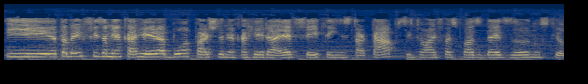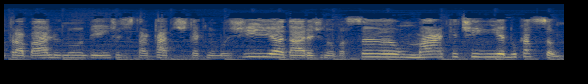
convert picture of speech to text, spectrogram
E eu também fiz a minha carreira, boa parte da minha carreira é feita em startups, então aí faz quase 10 anos que eu trabalho no ambiente de startups de tecnologia, da área de inovação, marketing e educação.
